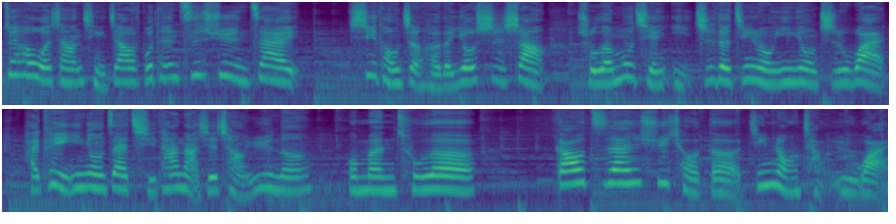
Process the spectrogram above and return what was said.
最后，我想请教博腾资讯在。系统整合的优势上，除了目前已知的金融应用之外，还可以应用在其他哪些场域呢？我们除了高治安需求的金融场域外，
